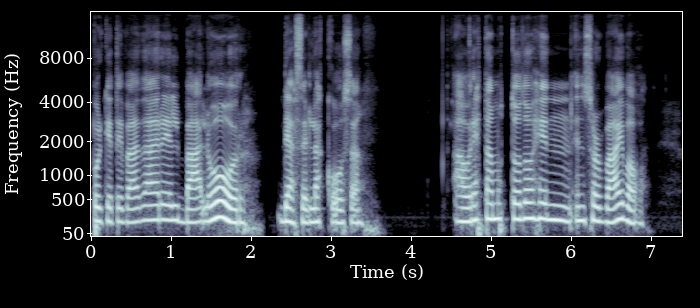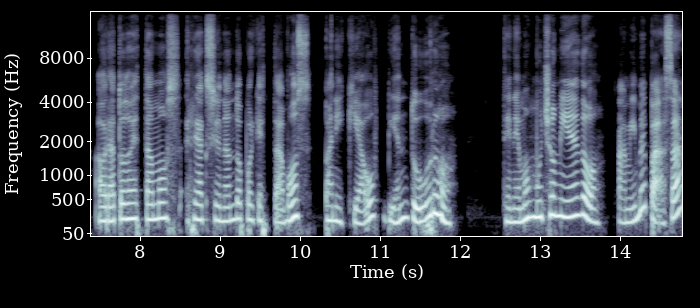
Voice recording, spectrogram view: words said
porque te va a dar el valor de hacer las cosas. Ahora estamos todos en, en survival. Ahora todos estamos reaccionando porque estamos paniqueados bien duro. Tenemos mucho miedo a mí me pasa,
